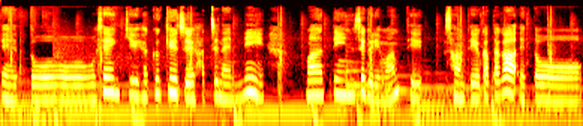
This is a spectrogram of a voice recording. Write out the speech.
えー、っと1998年にマーティン・セグリマンってさんっていう方が、えっと、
